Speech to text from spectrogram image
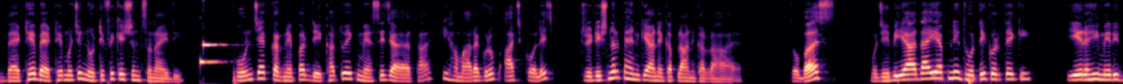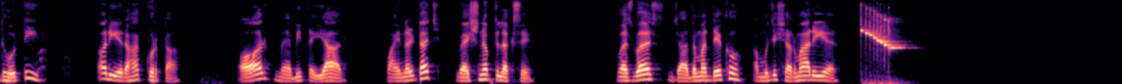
बैठे बैठे मुझे नोटिफिकेशन सुनाई दी। फ़ोन चेक करने पर देखा तो एक मैसेज आया था कि हमारा ग्रुप आज कॉलेज ट्रेडिशनल पहन के आने का प्लान कर रहा है। तो बस, मुझे भी याद आई अपनी धोती कुर्ते की। ये रही मेरी धोती और ये रहा कुर्ता। और मैं भी तैयार। फाइनल टच वैष्णव तिलक से। बस बस, ज़्यादा मत देखो, अब मुझे शर्म आ रही है।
